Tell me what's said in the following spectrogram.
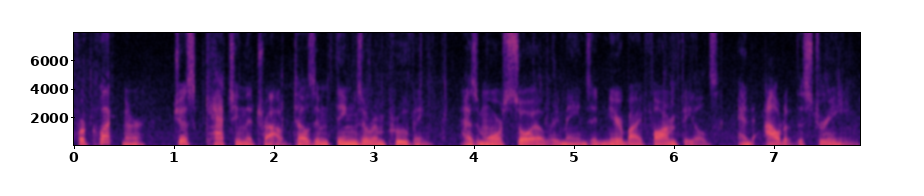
For Kleckner, just catching the trout tells him things are improving as more soil remains in nearby farm fields and out of the stream.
